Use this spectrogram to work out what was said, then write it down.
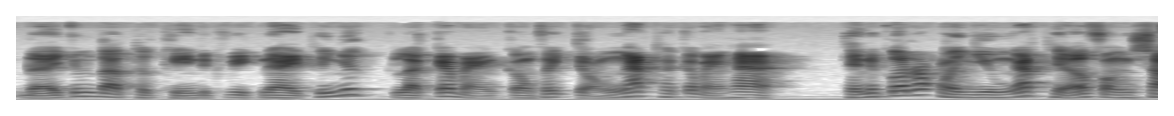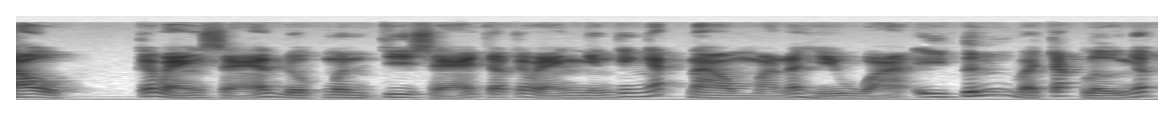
để chúng ta thực hiện được việc này. Thứ nhất là các bạn cần phải chọn ngách thôi các bạn ha? Thì nó có rất là nhiều ngách thì ở phần sau các bạn sẽ được mình chia sẻ cho các bạn những cái ngách nào mà nó hiệu quả, uy tín và chất lượng nhất.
